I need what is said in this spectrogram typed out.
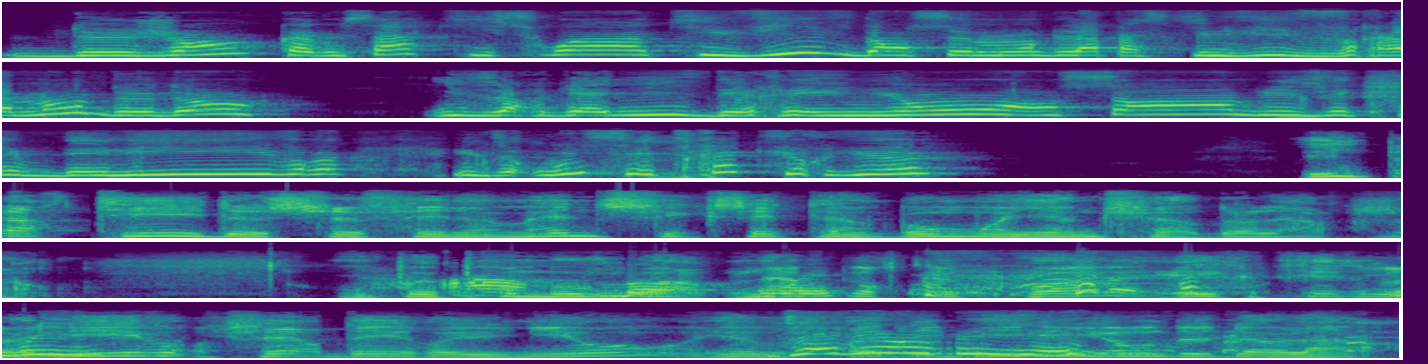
de gens comme ça qui soient qui vivent dans ce monde-là parce qu'ils vivent vraiment dedans. Ils organisent des réunions ensemble, ils écrivent des livres. Oui, c'est très curieux. Une partie de ce phénomène, c'est que c'est un bon moyen de faire de l'argent. On peut promouvoir Ah, bon, n'importe quoi, écrire le Oui. livre, faire des réunions et fera des millions de dollars.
